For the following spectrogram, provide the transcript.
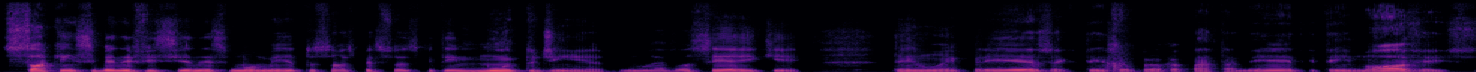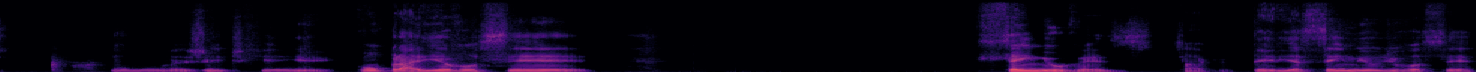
Só quem se beneficia nesse momento são as pessoas que têm muito dinheiro. Não é você aí que tem uma empresa, que tem seu próprio apartamento, que tem imóveis. Não, não, é gente que compraria você 100 mil vezes, saca? Teria 100 mil de você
